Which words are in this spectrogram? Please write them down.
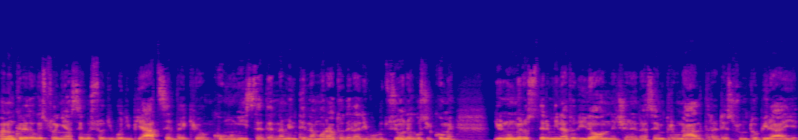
ma non credo che sognasse questo tipo di piazza, il vecchio comunista eternamente innamorato della rivoluzione, così come di un numero sterminato di donne, ce n'era sempre un'altra, riassunto Piraie,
